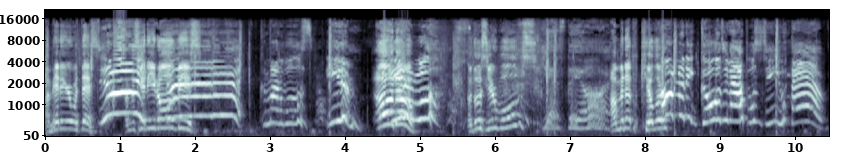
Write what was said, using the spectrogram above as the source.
I'm hitting her with this. I'm just gonna eat all of these. Come on, wolves, eat them. Oh, eat no. 'em, wolf. Are those your wolves? Yes, they are. I'm gonna kill her. How many golden apples do you have?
